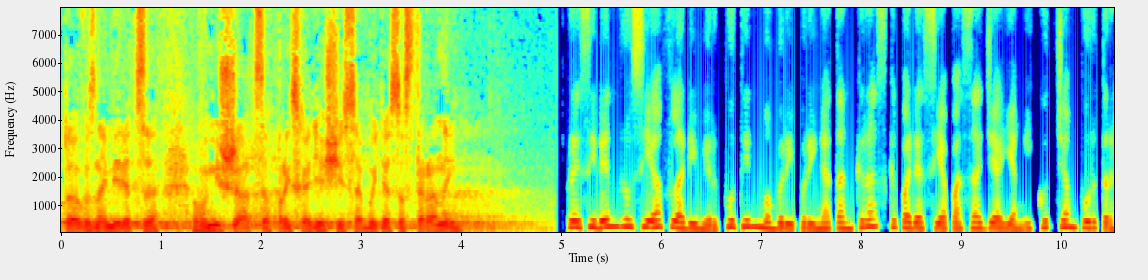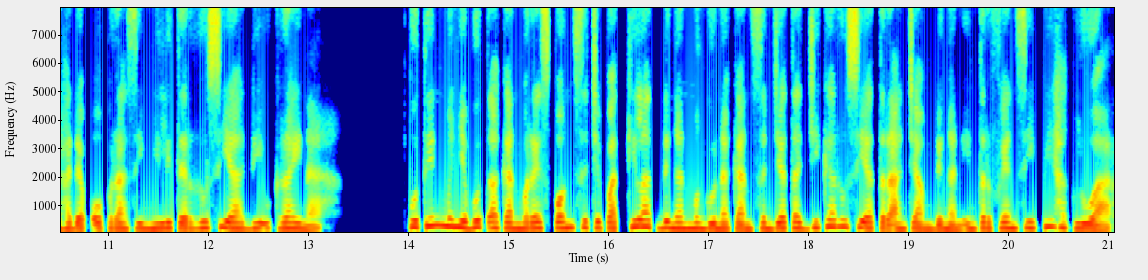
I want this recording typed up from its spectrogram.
кто-то вознамерится вмешаться в происходящие события со стороны, Presiden Rusia Vladimir Putin memberi peringatan keras kepada siapa saja yang ikut campur terhadap operasi militer Rusia di Ukraina. Putin menyebut akan merespon secepat kilat dengan menggunakan senjata jika Rusia terancam dengan intervensi pihak luar.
